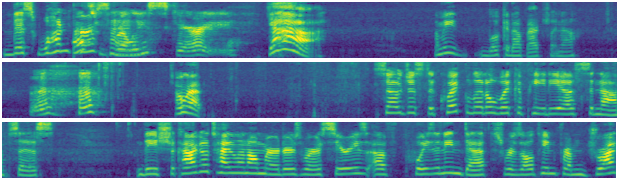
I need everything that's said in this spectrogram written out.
this one That's person, really scary. yeah. Let me look it up actually now. Okay. So, just a quick little Wikipedia synopsis. The Chicago Tylenol murders were a series of poisoning deaths resulting from drug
